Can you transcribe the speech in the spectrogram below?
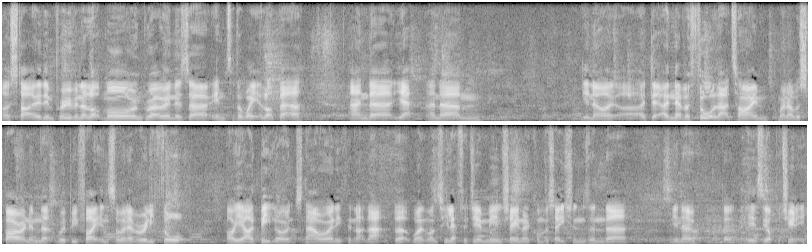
I started improving a lot more and growing as uh, into the weight a lot better. And uh, yeah, and um, you know, I, I, I, never thought at that time when I was sparring him that we'd be fighting, so I never really thought, oh yeah, I'd beat Lawrence now or anything like that. But once he left the gym, me and Shane had conversations, and uh, you know, here's the opportunity.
